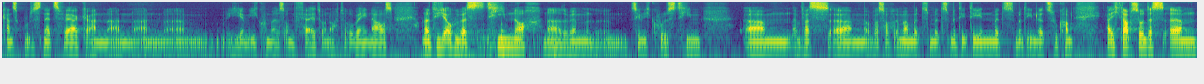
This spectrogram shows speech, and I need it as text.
ganz gutes Netzwerk an, an, an ähm, hier im E-Commerce-Umfeld und auch darüber hinaus. Und natürlich auch über das Team noch. Ne? Also wir haben ein ziemlich cooles Team, ähm, was, ähm, was auch immer mit, mit, mit Ideen mit, mit ihm dazukommt. Aber ich glaube so, dass ähm,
